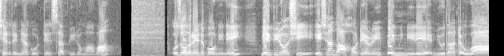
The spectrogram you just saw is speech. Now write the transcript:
ရှိတဲ့တဲ့များကိုတင်ဆက်ပြီးတော့မှာပါ။ ဦးစောသတင်းတစ်ပုတ်အနေနဲ့နေပြည်တော်ရှိအေချမ်းသာဟိုတယ်တွင်ပိတ်မိနေတဲ့အမျိုးသားတအူအား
